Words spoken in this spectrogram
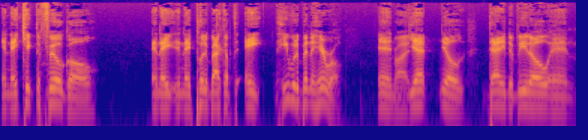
and they kicked the field goal, and they and they put it back up to eight, he would have been a hero. And right. yet, you know, Danny DeVito and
